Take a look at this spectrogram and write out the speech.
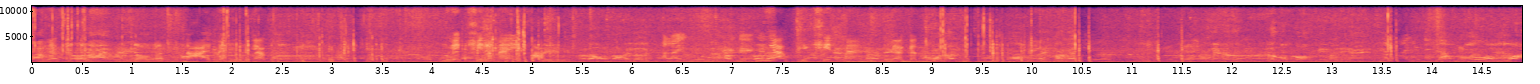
มึงอยากมึงอยากตายไหมมึงอยาก มึงอยากขิดไหมฝันอะไรมุ่นมึงอยากพิขิดไหมมึงอยากกันแล้วผมบอกพี่เขานี่ไงบอกว่า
